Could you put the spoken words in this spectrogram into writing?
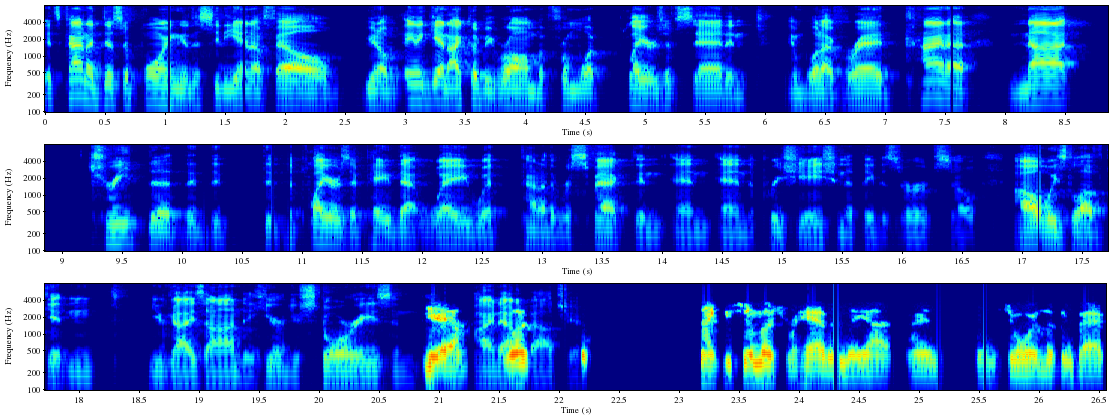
it's kind of disappointing to see the NFL, you know, and again, I could be wrong, but from what players have said and and what I've read, kind of not treat the the, the the players that paved that way with kind of the respect and and and appreciation that they deserve. So I always love getting you guys on to hear your stories and yeah find out well, about you. Thank you so much for having me. I, I enjoy looking back,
